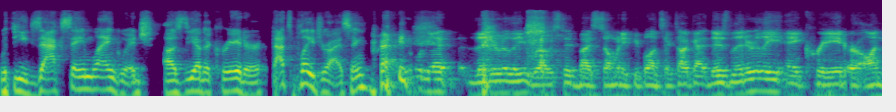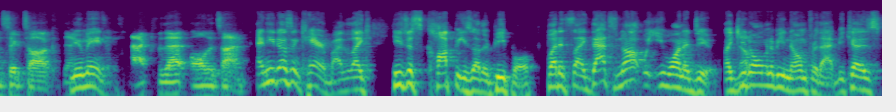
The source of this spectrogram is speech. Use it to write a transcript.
with the exact same language as the other creator, that's plagiarizing, right? People get literally roasted by so many people on TikTok. There's literally a creator on TikTok that You gets mean? attacked for that all the time. and he doesn't care by like he just copies other people but it's like that's not what you want to do like you No. don't want to be known for that because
